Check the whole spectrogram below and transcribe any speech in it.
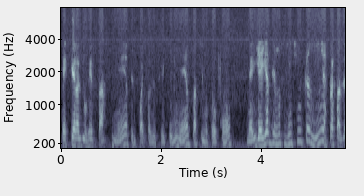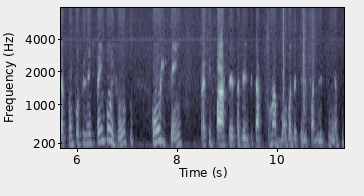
requer ali o ressarcimento, ele pode fazer esse requerimento aqui no PROCON, né? e aí a denúncia a gente encaminha para fazer ação, possivelmente está em conjunto com o IPEM, para que faça essa verificação na bomba daquele estabelecimento,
